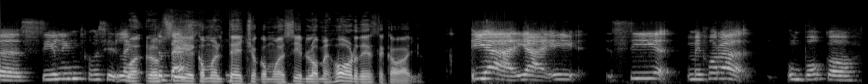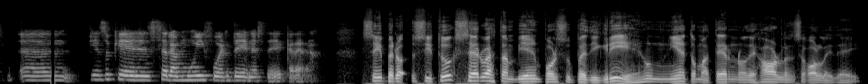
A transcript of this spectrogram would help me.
the ceiling, ¿cómo se dice? como el techo, como decir, lo mejor de este caballo. Ya, ya, y si mejora un poco, eh, pienso que será muy fuerte en esta carrera. Sí, pero si tú observas también por su pedigrí, es un nieto materno de Harlan's Holiday.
